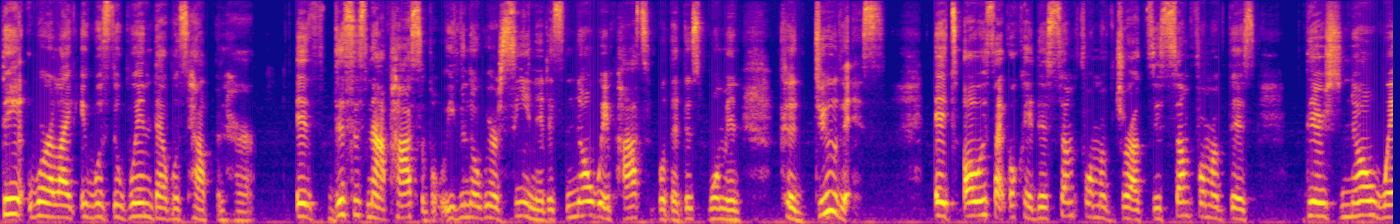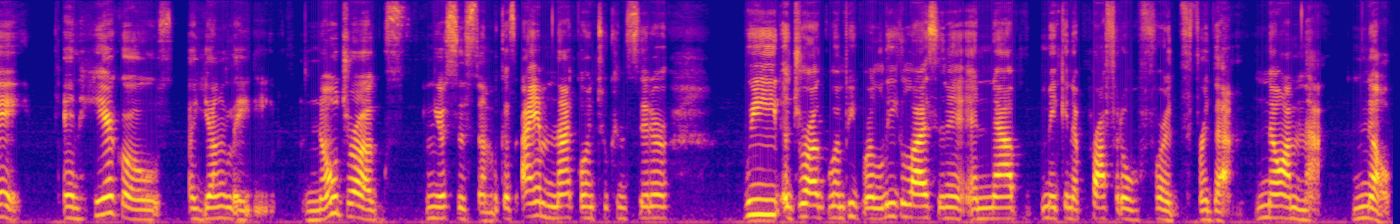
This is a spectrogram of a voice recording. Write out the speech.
they were like it was the wind that was helping her. It's, this is not possible, even though we're seeing it. It's no way possible that this woman could do this. It's always like, okay, there's some form of drugs, there's some form of this. There's no way. And here goes a young lady, no drugs in your system, because I am not going to consider weed a drug when people are legalizing it and now making it profitable for for them. No, I'm not. No.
